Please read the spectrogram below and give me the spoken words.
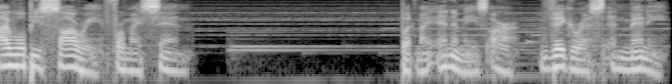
I will be sorry for my sin. But my enemies are vigorous and many.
